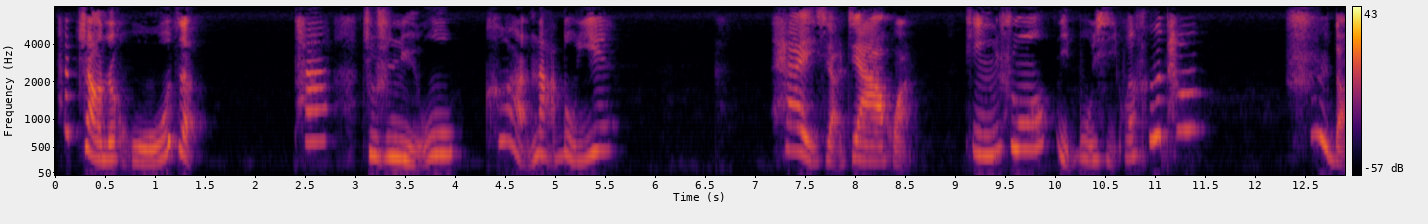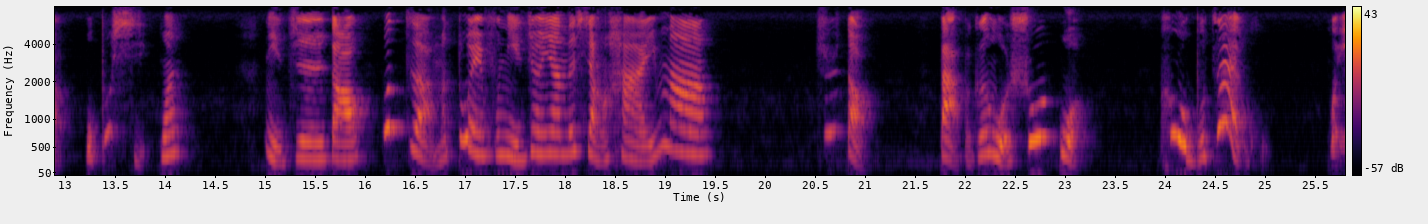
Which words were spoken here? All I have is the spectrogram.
还长着胡子。她就是女巫。尔纳杜耶，嗨，小家伙，听说你不喜欢喝汤？是的，我不喜欢。你知道我怎么对付你这样的小孩吗？知道，爸爸跟我说过。可我不在乎，我一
